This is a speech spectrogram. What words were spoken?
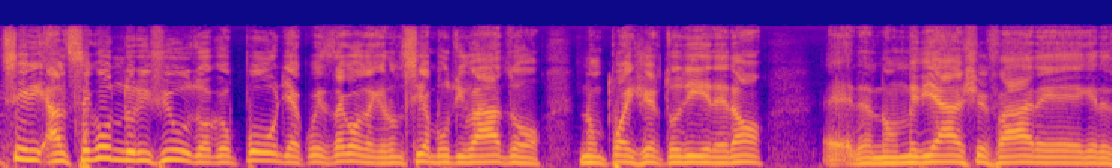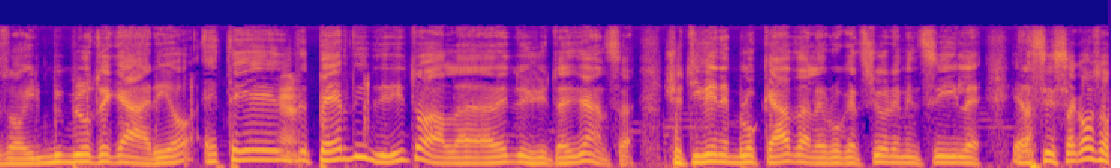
se al secondo rifiuto che opponi a questa cosa che non sia motivato non puoi certo dire no. Eh, non mi piace fare che ne so, il bibliotecario e te, te perdi il diritto al reddito di cittadinanza, cioè ti viene bloccata l'erogazione mensile. E la stessa cosa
